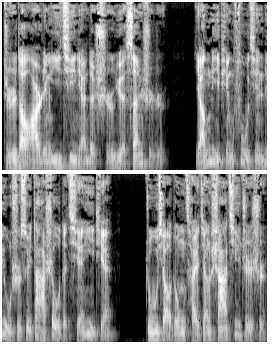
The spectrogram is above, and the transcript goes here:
直到二零一七年的十月三十日。杨丽萍父亲六十岁大寿的前一天，朱晓东才将杀妻之事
